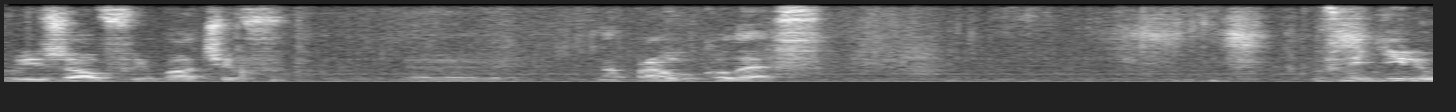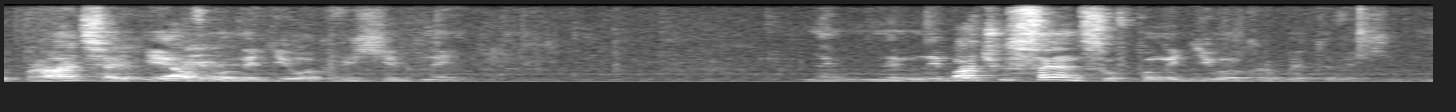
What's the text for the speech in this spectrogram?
проїжджав і бачив е, направу колес. В неділю праця є, а в понеділок вихідний. Не, не, не бачу сенсу в понеділок робити вихідний.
